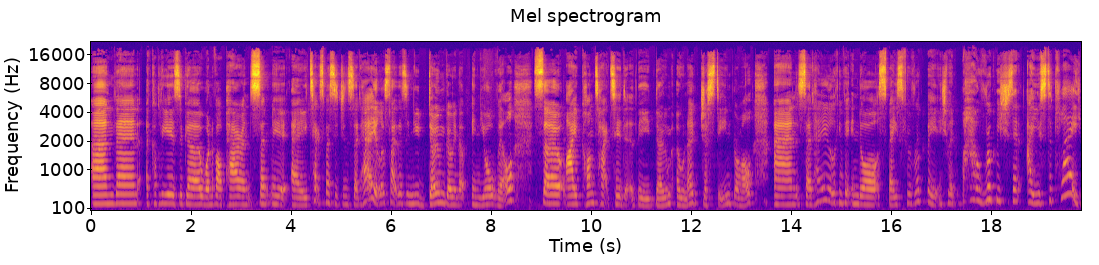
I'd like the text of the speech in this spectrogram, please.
And then a couple of years ago, one of our parents sent me a text message and said, Hey, it looks like there's a new dome going up in Yorkville. So I contacted the dome owner, Justine Brummel, and said, Hey, we're looking for indoor space for rugby. And she went, Wow, rugby. She said, I used to play.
